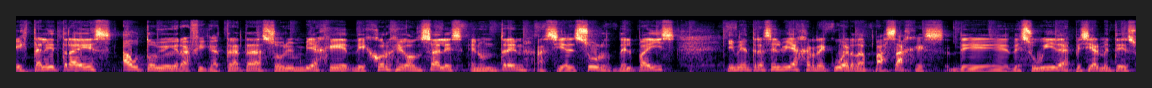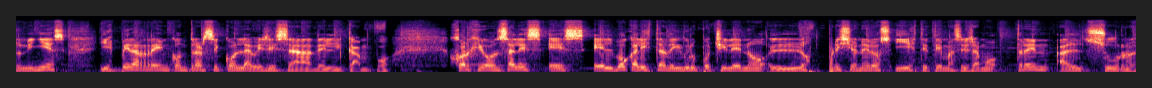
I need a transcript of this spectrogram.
Esta letra es autobiográfica, trata sobre un viaje de Jorge González en un tren hacia el sur del país y mientras él viaja recuerda pasajes de, su vida, especialmente de su niñez, y espera reencontrarse con la belleza del campo. Jorge González es el vocalista del grupo chileno Los Prisioneros y este tema se llamó Tren al Sur,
